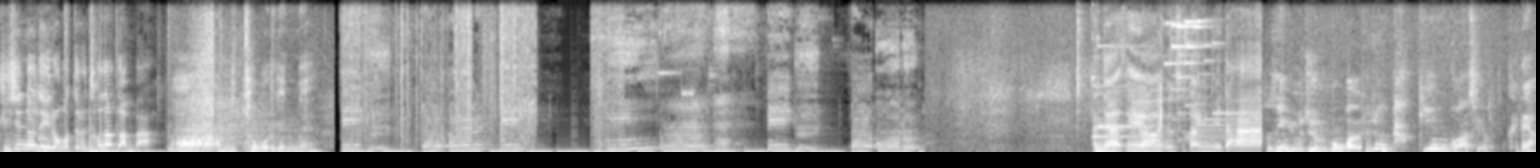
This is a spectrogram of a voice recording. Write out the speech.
귀신들도 이런 것들은 쳐다도 안 봐. 아, 미쳐 버리겠네. 안녕하세요. 연수당입니다. 선생님 요즘 뭔가 표정이 바뀐 거 아세요? 그래요?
